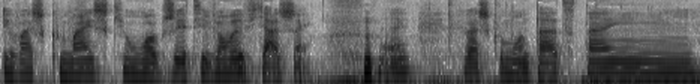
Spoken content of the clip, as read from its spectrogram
Eu acho que mais que um objetivo é uma viagem. né? Eu acho que o montado tem.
